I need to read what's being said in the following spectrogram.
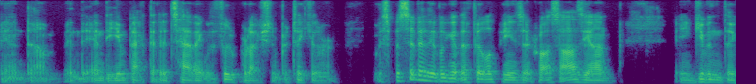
and um, and the, and the impact that it's having with food production in particular. Specifically looking at the Philippines and across ASEAN, and given the,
